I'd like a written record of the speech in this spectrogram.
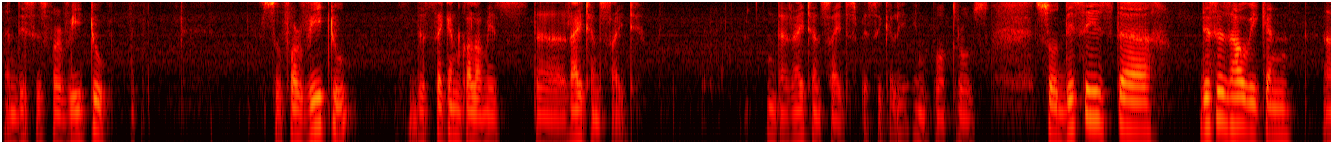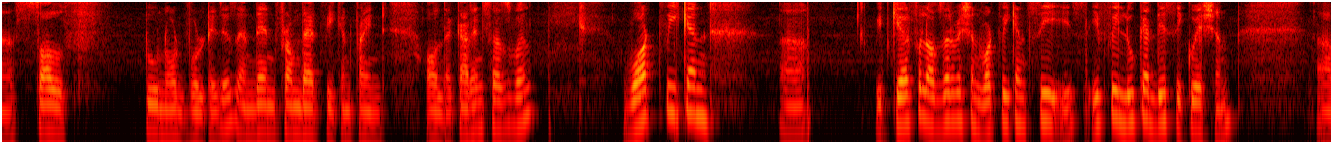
and this is for v2 so for v2 the second column is the right hand side. The right hand side is basically in both rows. So this is the this is how we can uh, solve two node voltages and then from that we can find all the currents as well. What we can uh, with careful observation what we can see is if we look at this equation uh,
